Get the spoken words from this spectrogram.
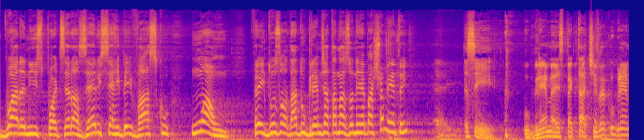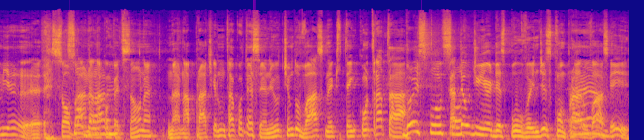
Guarani Esporte 0x0 e CRB e Vasco 1x1. Frei, duas rodadas, o Grêmio já tá na zona de rebaixamento, hein? Assim, o Grêmio, a expectativa é que o Grêmio ia é, sobrar, Sobrar, na, na né? competição, né? Na, na prática não tá acontecendo. E o time do Vasco, né, que tem que contratar. Dois pontos Cadê só. o dinheiro desse povo aí? Não diz que compraram É. o Vasco aí?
